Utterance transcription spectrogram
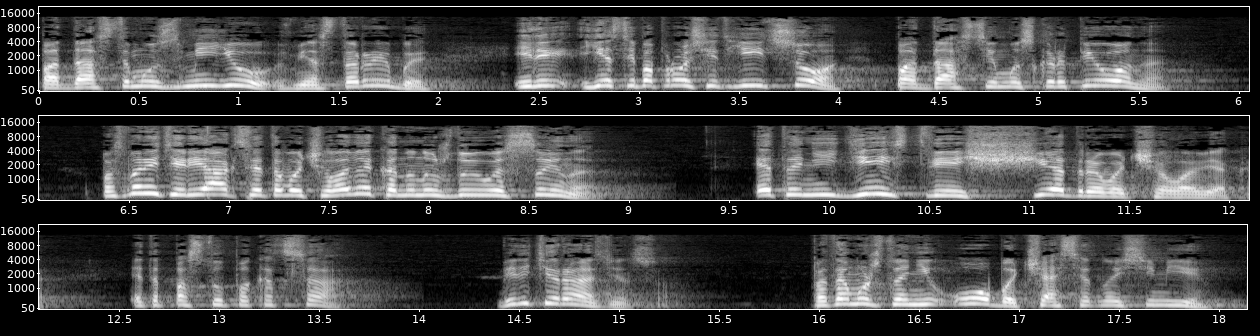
подаст ему змею вместо рыбы? Или если попросит яйцо, подаст ему скорпиона?» Посмотрите реакцию этого человека на нужду его сына – это не действие щедрого человека, это поступок отца. Видите разницу? Потому что они оба часть одной семьи.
